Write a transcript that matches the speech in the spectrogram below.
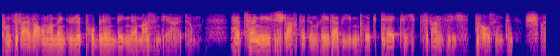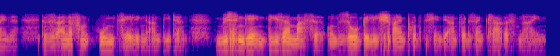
Punkt zwei, warum haben wir ein Gülleproblem? Wegen der Massentierhaltung. Herr Tönnies schlachtet in Reda Wiedenbrück täglich 20.000 Schweine. Das ist einer von unzähligen Anbietern. Müssen wir in dieser Masse und so billig Schwein produzieren? Die Antwort ist ein klares Nein.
